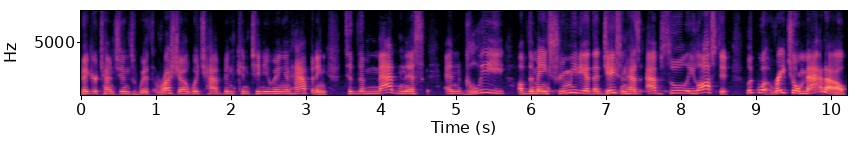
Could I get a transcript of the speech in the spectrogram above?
bigger tensions with Russia, which have been continuing and happening to the madness and glee of the mainstream media that Jason has absolutely lost it. Look what Rachel Maddow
